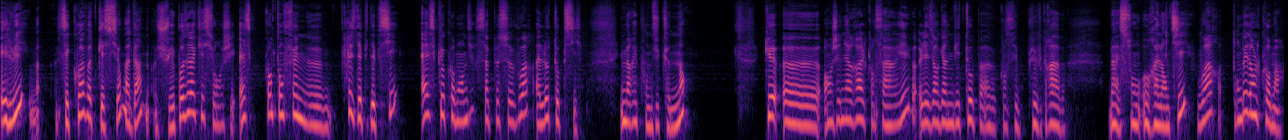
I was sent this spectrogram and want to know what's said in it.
Et lui, c'est quoi votre question, madame? Je lui ai posé la question. J'ai dit, est-ce quand on fait une euh, crise d'épilepsie, est-ce que, comment dire, ça peut se voir à l'autopsie? Il m'a répondu que non. Que, euh, en général, quand ça arrive, les organes vitaux, pas- quand c'est plus grave, ben, sont au ralenti, voire tombés dans le coma.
